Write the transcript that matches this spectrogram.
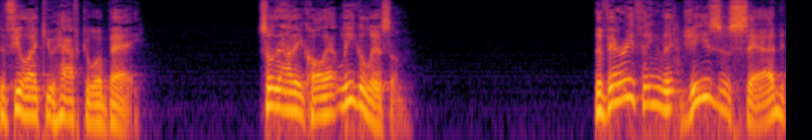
to feel like you have to obey. So now they call that legalism. The very thing that Jesus said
